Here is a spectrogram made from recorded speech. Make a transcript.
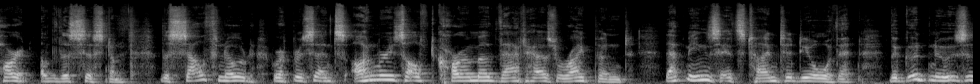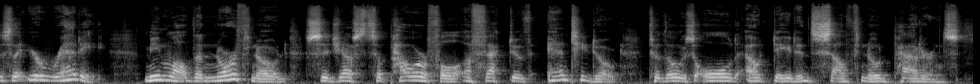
heart of the system. The south node represents unresolved karma that has ripened. That means it's time to deal with it. The good news is that you're ready. Meanwhile, the North Node suggests a powerful, effective antidote to those old, outdated South Node patterns.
